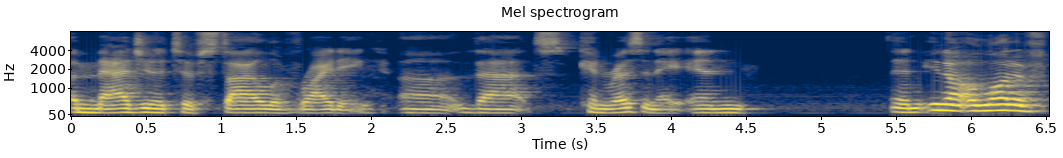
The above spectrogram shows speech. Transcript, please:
imaginative style of writing uh, that can resonate and and you know a lot of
